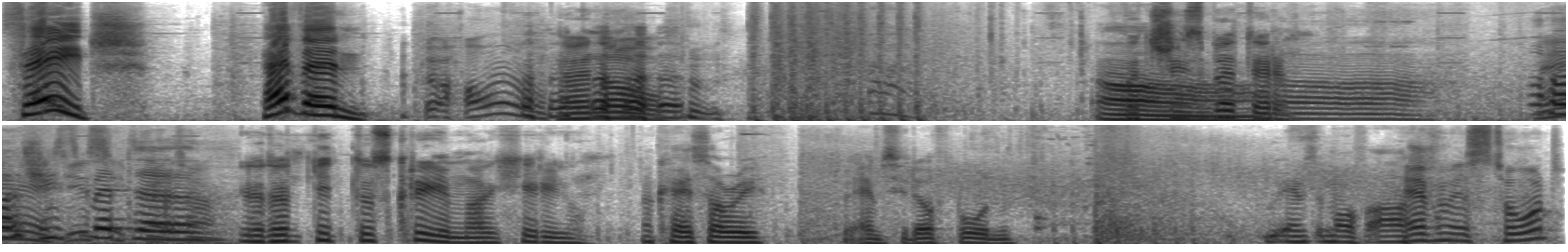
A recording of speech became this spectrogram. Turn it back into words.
Sage! Heaven! Oh. I know, Oh. but she's better. Oh, Oh, she's nicht better. You don't need to scream, I hear you. Okay, sorry. Du aimst wieder auf Boden. Du aimst immer auf Arsch. Heaven ist tot.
